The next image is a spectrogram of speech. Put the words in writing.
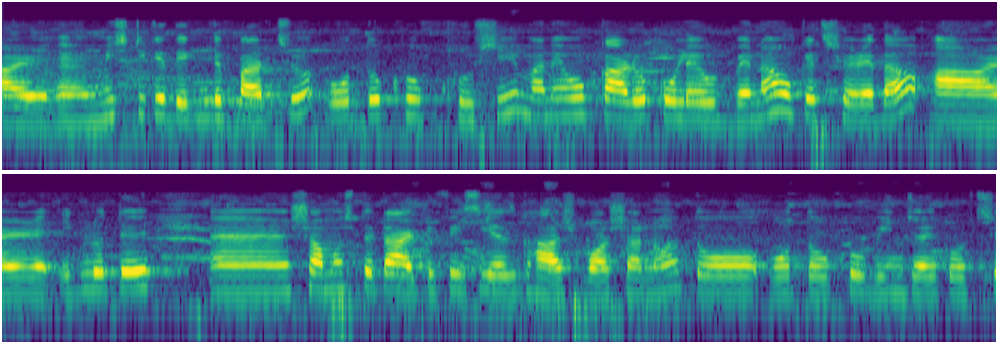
আর মিষ্টিকে দেখতে পাচ্ছ ও তো খুব খুশি মানে ও কারও কোলে উঠবে না, ওকে ছেড়ে দাও। আর এগুলোতে সমস্তটা আর্টিফিশিয়াল ঘাস বসানো, তো ও তো খুব এনজয় করছে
